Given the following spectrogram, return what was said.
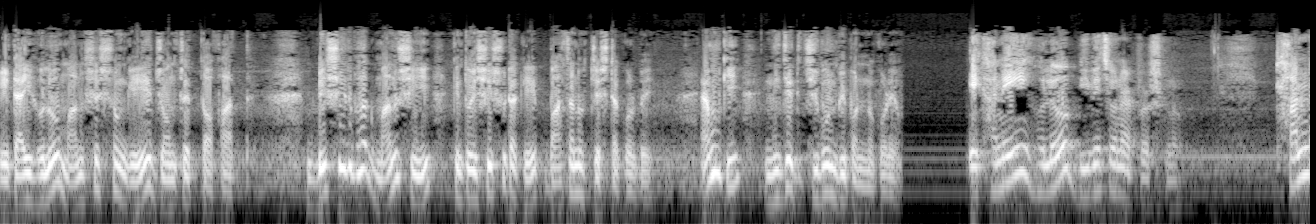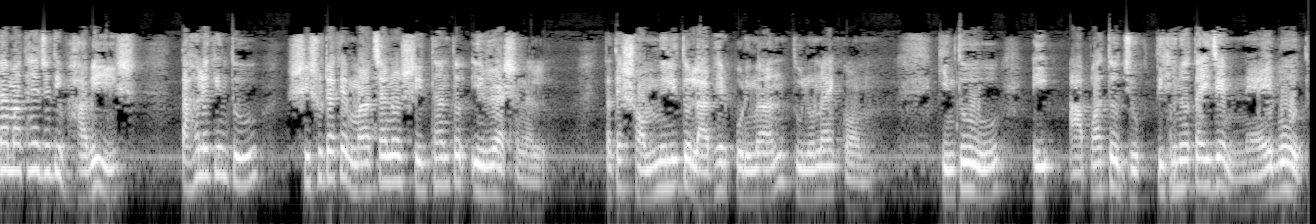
এটাই হলো মানুষের সঙ্গে যন্ত্রের তফাত। বেশিরভাগ মানুষই কিন্তু এই শিশুটাকে বাঁচানোর চেষ্টা করবে এমনকি নিজের জীবন বিপন্ন করেও। এখানেই হলো বিবেচনার প্রশ্ন। ঠান্ডা মাথায় যদি ভাবিস তাহলে কিন্তু শিশুটাকে বাঁচানোর সিদ্ধান্ত ইররাশনাল তাতে সম্মিলিত লাভের পরিমাণ তুলনায় কম। কিন্তু এই আপাত যুক্তিহীনতাই যে ন্যায়বোধ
